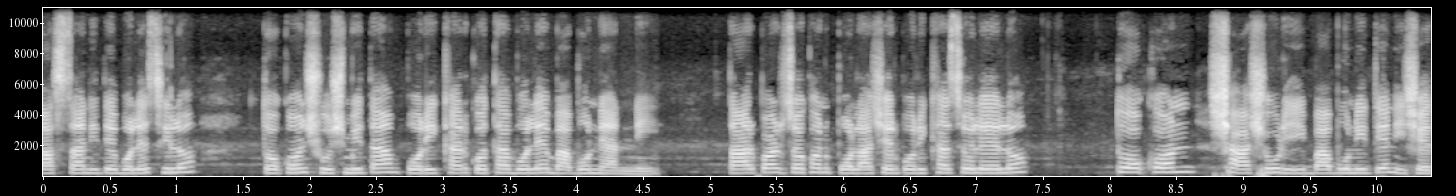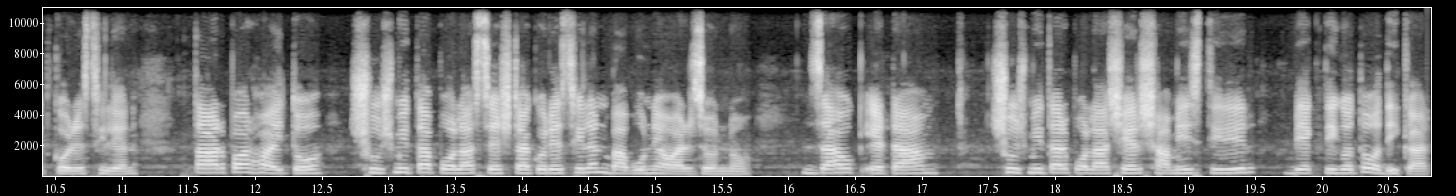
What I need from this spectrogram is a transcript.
বাচ্চা নিতে বলেছিল, তখন সুস্মিতা পরীক্ষার কথা বলে বাবু নেননি। তারপর যখন পলাশের পরীক্ষা চলে এলো, তখন শাশুড়ি বাবু নিতে নিষেধ করেছিলেন। তারপর হয়তো সুস্মিতা পলাশ চেষ্টা করেছিলেন বাবু নেওয়ার জন্য। যা হোক এটা সুস্মিতার পলাশের স্বামী স্ত্রীর ব্যক্তিগত অধিকার।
